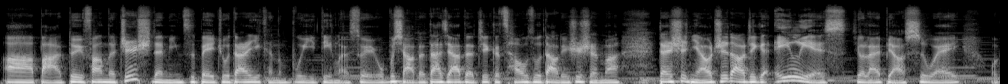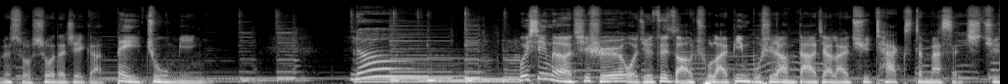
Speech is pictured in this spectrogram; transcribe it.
啊、把对方的真实的名字备注，当然也可能不一定了。所以我不晓得大家的这个操作到底是什么。但是你要知道，这个 alias 就来表示为我们所说的这个备注名。no. 微信呢，其实我觉得最早出来并不是让大家来去 text message 去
